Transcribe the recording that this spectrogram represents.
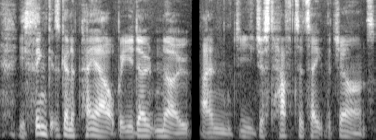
you think it's going to pay out, but you don't know, and you just have to take the chance.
